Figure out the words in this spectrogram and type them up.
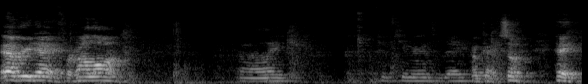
Every day. For how long? Uh, like 15 minutes a day. Okay, so hey,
